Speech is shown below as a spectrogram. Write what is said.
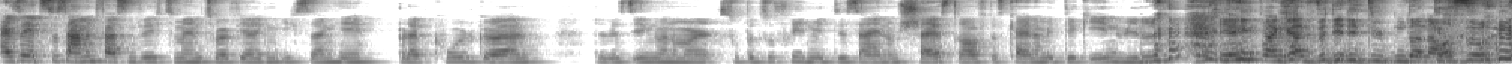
Also jetzt zusammenfassend will ich zu meinem zwölfjährigen Ich sagen, hey, bleib cool, Girl, Du wirst irgendwann einmal super zufrieden mit dir sein und scheiß drauf, dass keiner mit dir gehen will. irgendwann kannst du dir die Typen dann aussuchen.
